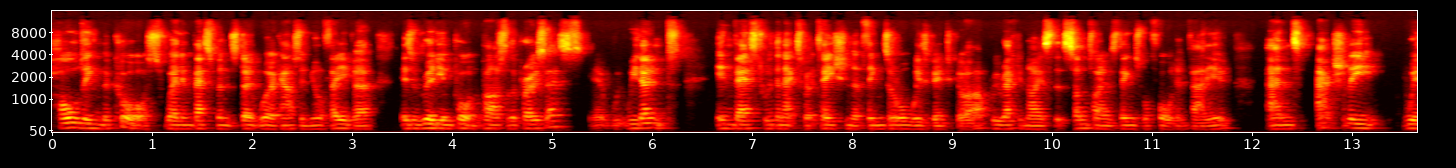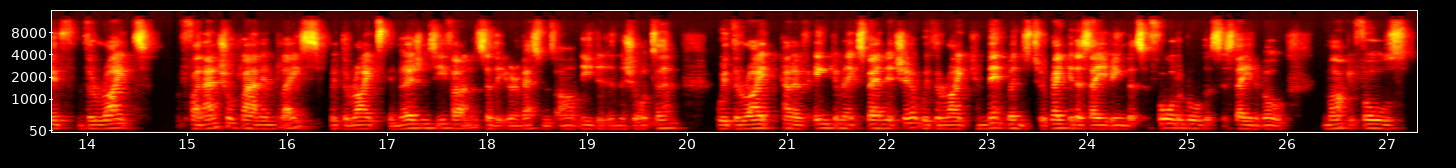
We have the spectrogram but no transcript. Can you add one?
holding the course when investments don't work out in your favor is a really important part of the process. You know, we don't invest with an expectation that things are always going to go up. We recognize that sometimes things will fall in value. And actually, with the right financial plan in place, with the right emergency fund so that your investments aren't needed in the short term, with the right kind of income and expenditure, with the right commitment to regular saving that's affordable, that's sustainable, market falls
